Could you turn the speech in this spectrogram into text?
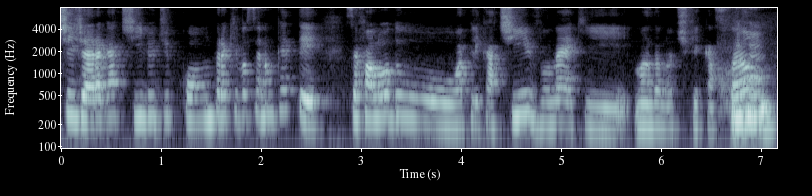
te gera gatilho de compra que você não quer ter. Você falou do aplicativo, né, que manda notificação. Uhum.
